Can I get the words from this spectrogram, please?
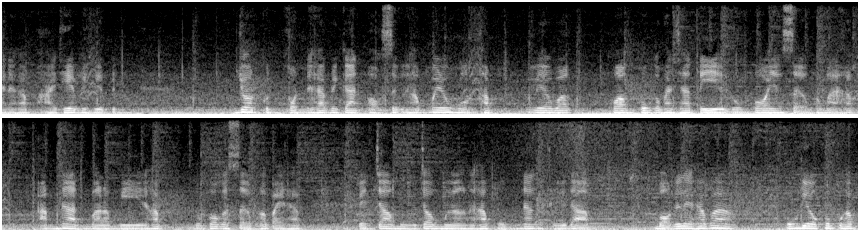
นนะครับผายเทพนี่คือเป็นยอดขุนพลนะครับ ในการออกศึกนะครับ ไม่ต้องห่วงครับ เรียกว่าความคงกระพันชาตีหลวงพ่อยังเสริมเข้ามาครับอำนาจบารมีนะครับหลวงพ่อก็เสริมเข้าไปครับ เป็นเจ้ามุงเจ้าเมืองนะครับ ผมนั่งถือดาบ บอกได้เลยครับว่าองค์เดียวครบครับ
